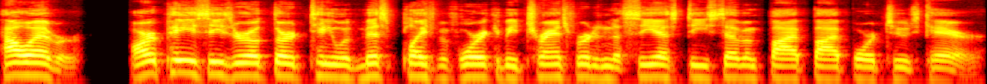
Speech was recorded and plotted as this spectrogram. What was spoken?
However, RPC-013 was misplaced before it could be transferred into CSD-75542's care.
